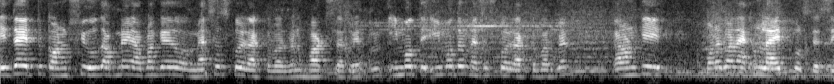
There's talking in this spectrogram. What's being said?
এইটা একটু কনফিউজ আপনি আমাকে মেসেজ করে রাখতে পারবেন হোয়াটসঅ্যাপে। ইমোতে ইমোতে মেসেজ করে রাখতে পারবেন। কারণ কি মনে করেন এখন লাইভ করতেছি।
